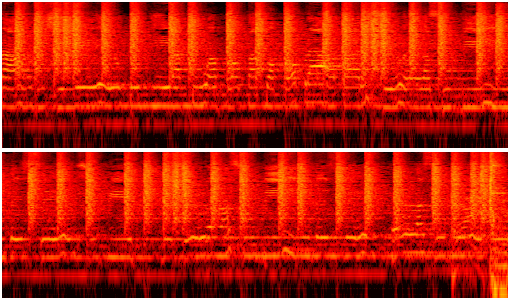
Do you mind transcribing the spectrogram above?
Eu toquei a tua porta só pra aparecer. Ela subiu e desceu, subiu, desceu. Ela subiu e desceu. Ela subiu e desceu.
